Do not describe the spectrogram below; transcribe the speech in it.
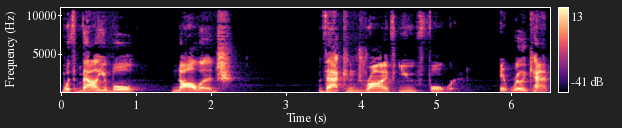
with valuable knowledge, that can drive you forward. It really can.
